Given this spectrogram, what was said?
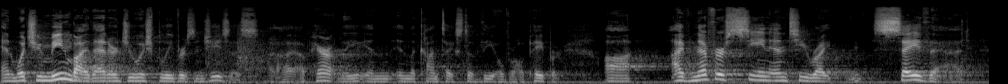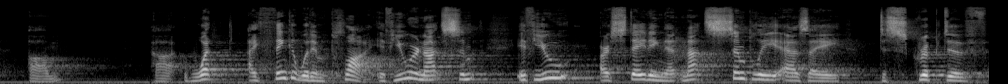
And what you mean by that are Jewish believers in Jesus, uh, apparently, in, in the context of the overall paper. Uh, I've never seen N.T. Wright say that. Um, uh, what I think it would imply, if you were not, sim- if you are stating that not simply as a descriptive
